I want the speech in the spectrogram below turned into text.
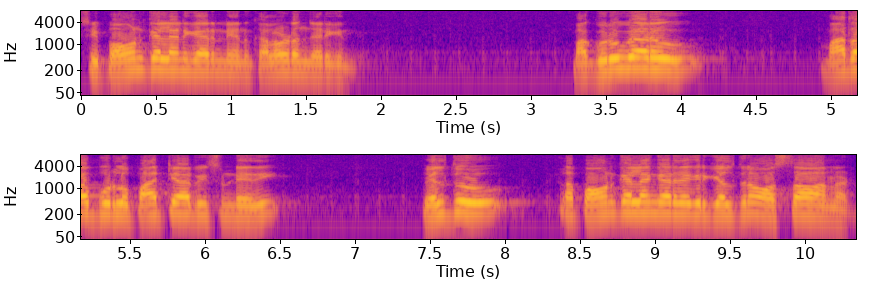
శ్రీ పవన్ కళ్యాణ్ గారిని నేను కలవడం జరిగింది. మా గురువుగారు మాదాపూర్లో పార్టీ ఆఫీస్ ఉండేది. వెళ్తూ ఇలా పవన్ కళ్యాణ్ గారి దగ్గరికి వెళ్తున్నా వస్తావా? అన్నాడు.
